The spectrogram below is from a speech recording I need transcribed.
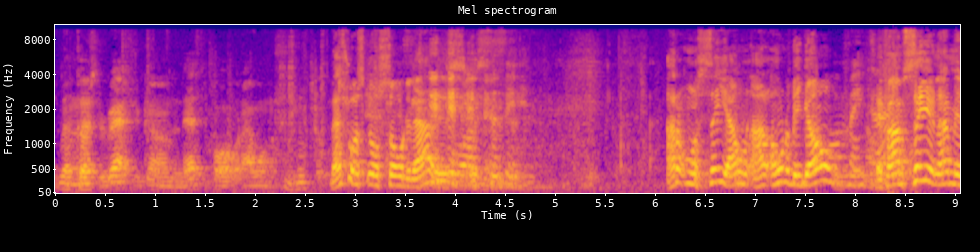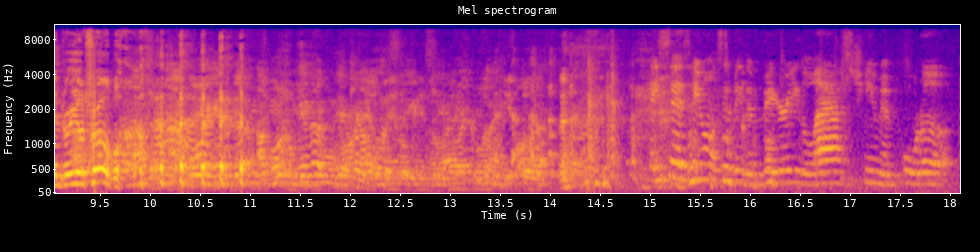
Unless because the rapture comes, and that's the part what I want. To see. Mm-hmm. That's what's gonna sort it out. Is, is- I don't want to see. I want. I want to be gone. Oh Me. If I'm seeing, I'm in real trouble. He says he wants to be the very last human pulled up.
